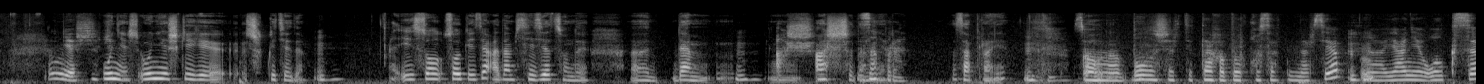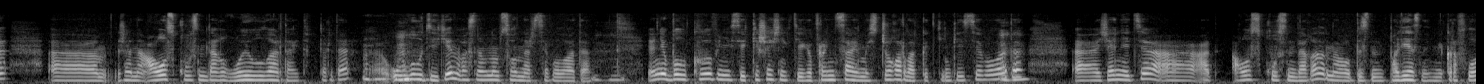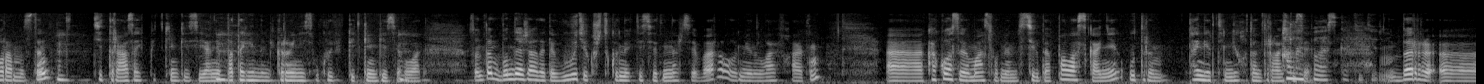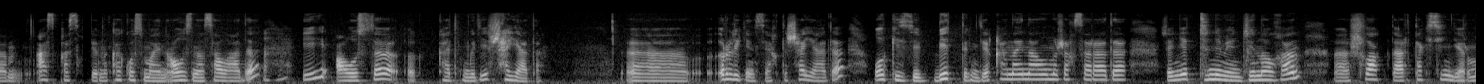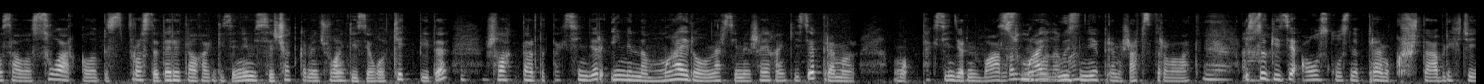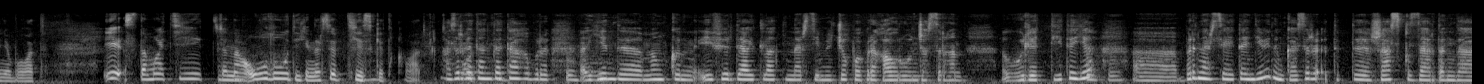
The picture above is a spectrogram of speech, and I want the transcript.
Өңеш өңеш өңешкеге шығып кетеді. И сол, сол кезде адам сезеді сондай ә, дәм. Аш. ащы. дәм иә. запра запра иә сол. Ә, бұл жерде тағы бір қосатын нәрсе. Ә, яғни ол кісі ә, жаңа ауыз қуысындағы оюларды айтып тұр да. Ә, улу деген в основном сол нәрсе болады. Яғни бұл көбінесе кишечниктегі проницаемость жоғарылап кеткен кезде болады. Ә, және де ә, ауыз қуысындағы мынау біздің полезный микрофлорамыздың титрі азайып кеткен кезде яғни патогенді микроорганизм көбейіп кеткен кезде болады. Сондықтан бұндай жағдайда өте күшті көмектесетін нәрсе бар. Ол менің лайфхагым ә, кокосовое масломен всегда полоскание утром таңертең ұйқыдан тұрған қалай кезде. полоскать етеді бір ә, ас қасықпен кокос майын аузына салады и аузы ә, кәдімгідей шаяды. Үрлеген сияқты шаяды. Ол кезде беттің де қан айналымы жақсарады. Және түнімен жиналған шлактар токсиндер мысалы су арқылы біз просто дәрет алған кезде немесе щеткамен жуған кезде ол кетпейді. Шлактарды токсиндер именно майлы нәрсемен шайған кезде прямо токсиндердің барлығын май өзіне прямо жабыстырып алады. Иә. и сол кезде ауыз қуысына прямо күшті облегчение болады. И стоматит жаңағы улу деген нәрсе тез кетіп қалады. Қазіргі таңда тағы бір енді мүмкін эфирде айтылатын нәрсе ме жоқ па бірақ ауруын жасырған өледі дейді иә? Бір нәрсе айтайын деп едім. Қазір тіпті жас қыздардың да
